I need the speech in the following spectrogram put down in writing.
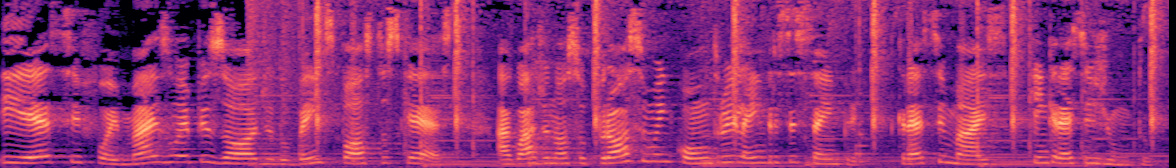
E esse foi mais um episódio do Bem Dispostos Cast. Aguarde o nosso próximo encontro e lembre-se sempre: cresce mais quem cresce junto.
